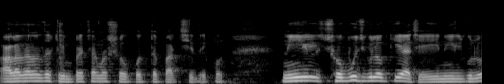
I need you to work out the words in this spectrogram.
আলাদা আলাদা টেম্পারেচার আমরা শো করতে পারছি, দেখুন। নীল, সবুজগুলো কী আছে এই নীলগুলো?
